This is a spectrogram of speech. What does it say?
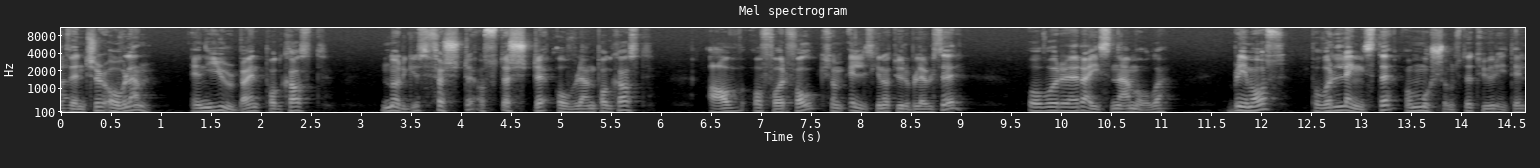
Adventure Overland, en hjulbeint podkast. Norges første og største overland-podkast. Av og for folk som elsker naturopplevelser, og hvor reisen er målet. Bli med oss på vår lengste og morsomste tur hittil.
